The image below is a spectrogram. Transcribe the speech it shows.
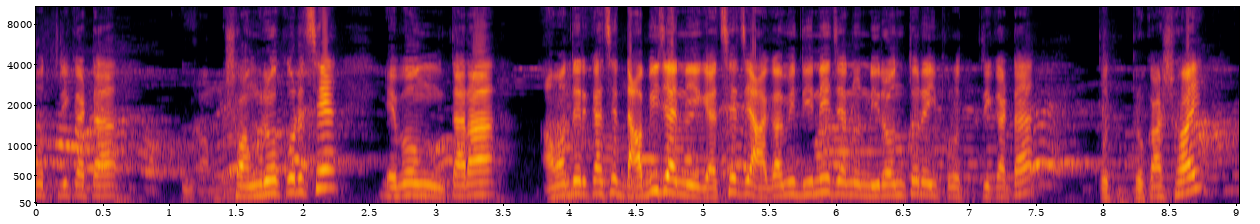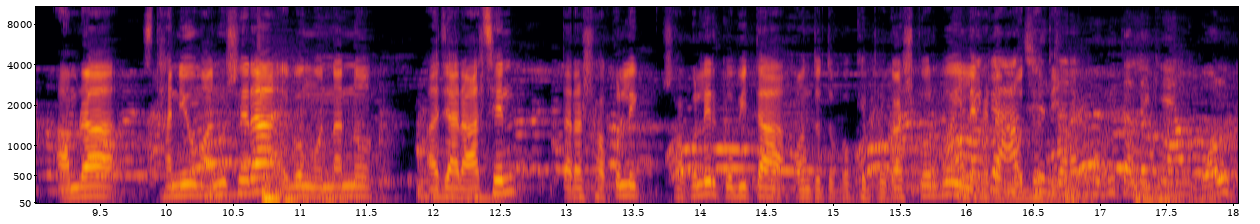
পত্রিকাটা সংগ্রহ করেছে এবং তারা আমাদের কাছে দাবি জানিয়ে গেছে যে আগামী দিনে যেন নিরন্তর এই পত্রিকাটা প্রকাশ হয়। আমরা স্থানীয় মানুষেরা এবং অন্যান্য যারা আছেন তারা সকলে সকলের কবিতা অন্তত পক্ষে প্রকাশ করব এই লেখাটার মধ্য দিয়ে। যারা কবিতা লেখেন গল্প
